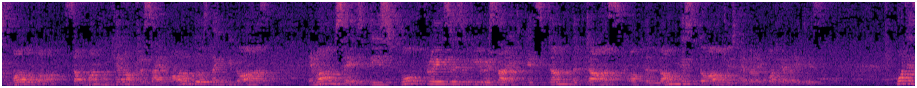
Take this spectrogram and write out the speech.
small dua, someone who cannot recite all of those lengthy du'as. Imam says, these four phrases if you recite, it's done the task of the longest dua, whichever, whatever it is. What is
